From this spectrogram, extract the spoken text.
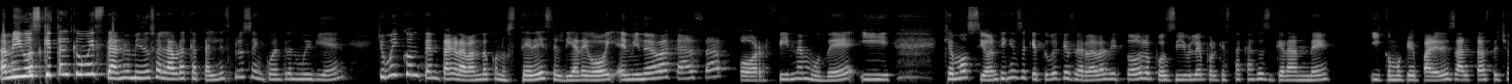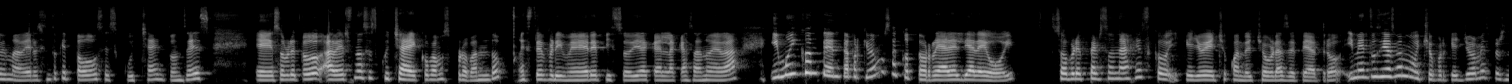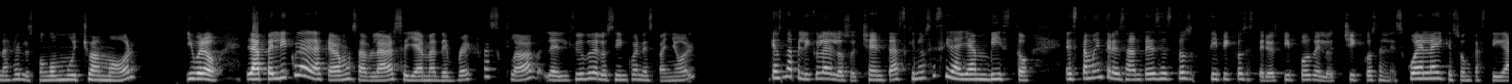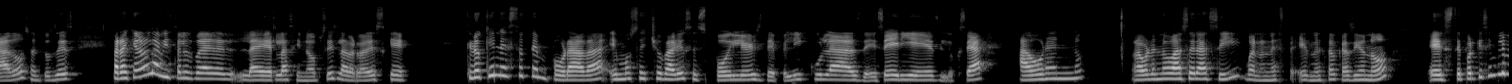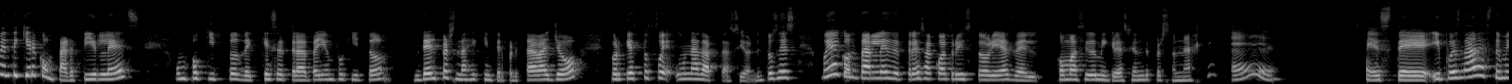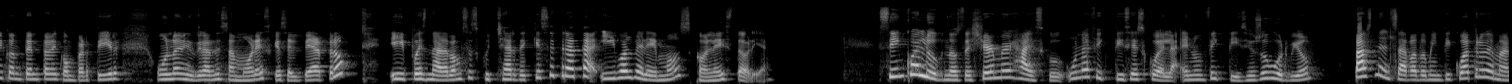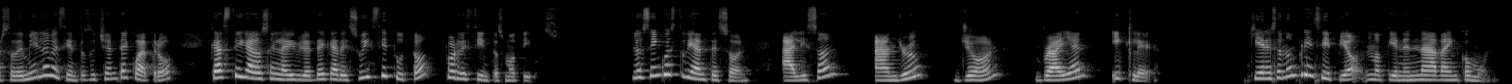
Amigos, ¿qué tal? ¿Cómo están? Bienvenidos a Laura Catalina, espero se encuentren muy bien. Yo muy contenta grabando con ustedes el día de hoy en mi nueva casa. Por fin me mudé y qué emoción. Fíjense que tuve que cerrar así todo lo posible porque esta casa es grande y como que paredes altas, techo de madera. Siento que todo se escucha. Entonces, eh, sobre todo, a ver si nos escucha eco. Vamos probando este primer episodio acá en la casa nueva. Y muy contenta porque vamos a cotorrear el día de hoy sobre personajes que yo he hecho cuando he hecho obras de teatro y me entusiasma mucho porque yo a mis personajes les pongo mucho amor. Y bueno, la película de la que vamos a hablar se llama The Breakfast Club, el Club de los Cinco en español, que es una película de los ochentas, que no sé si la hayan visto. Está muy interesante, es estos típicos estereotipos de los chicos en la escuela y que son castigados. Entonces, para quien no la ha visto, les voy a leer la sinopsis. La verdad es que creo que en esta temporada hemos hecho varios spoilers de películas, de series, de lo que sea. Ahora no, ahora no va a ser así, bueno, en, este, en esta ocasión no, este, porque simplemente quiero compartirles un poquito de qué se trata y un poquito del personaje que interpretaba yo, porque esto fue una adaptación. Entonces, voy a contarles de tres a cuatro historias de cómo ha sido mi creación de personaje. Eh. Este, y pues nada, estoy muy contenta de compartir uno de mis grandes amores, que es el teatro. Y pues nada, vamos a escuchar de qué se trata y volveremos con la historia. Cinco alumnos de Shermer High School, una ficticia escuela en un ficticio suburbio, pasan el sábado 24 de marzo de 1984 castigados en la biblioteca de su instituto por distintos motivos. Los cinco estudiantes son Allison, Andrew, John, Brian y Claire, quienes en un principio no tienen nada en común.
